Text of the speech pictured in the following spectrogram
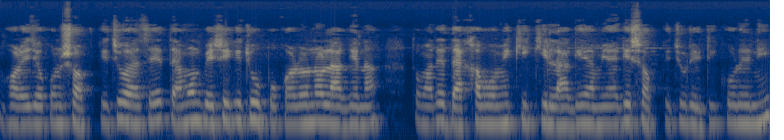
ঘরে যখন সব কিছু আছে, তেমন বেশি কিছু উপকরণও লাগে না। তোমাদের দেখাবো আমি কি কি লাগে, আমি আগে সব কিছু রেডি করে নিই।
